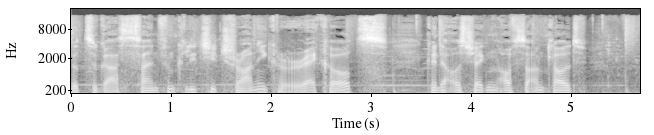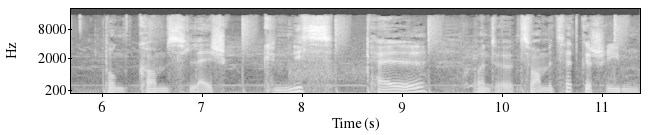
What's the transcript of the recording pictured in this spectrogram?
wird zu Gast sein von Glitchytronic Records. Könnt ihr auschecken auf soundcloud.com slash knispel und äh, zwar mit Z geschrieben.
